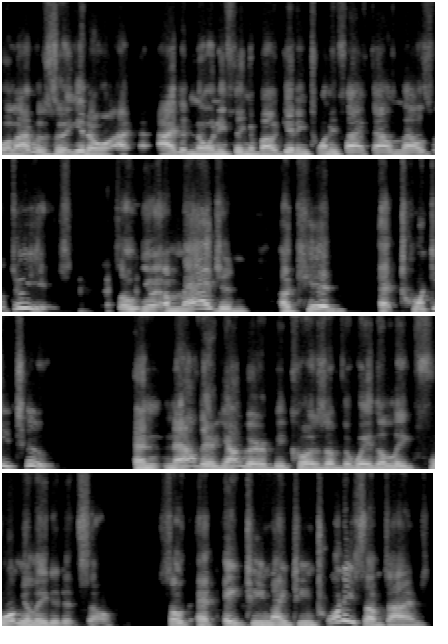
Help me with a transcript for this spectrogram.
well i was uh, you know I, I didn't know anything about getting $25000 for two years so you know, imagine a kid at 22 and now they're younger because of the way the league formulated itself so at 18 19 20 sometimes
